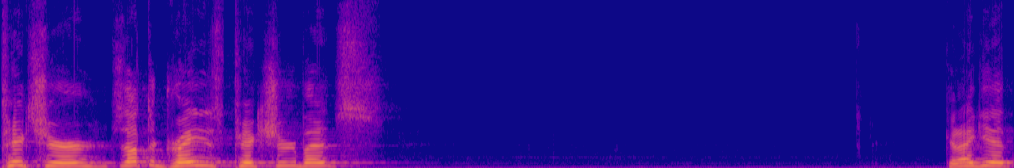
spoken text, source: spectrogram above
picture. It's not the greatest picture, but it's. Can I get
